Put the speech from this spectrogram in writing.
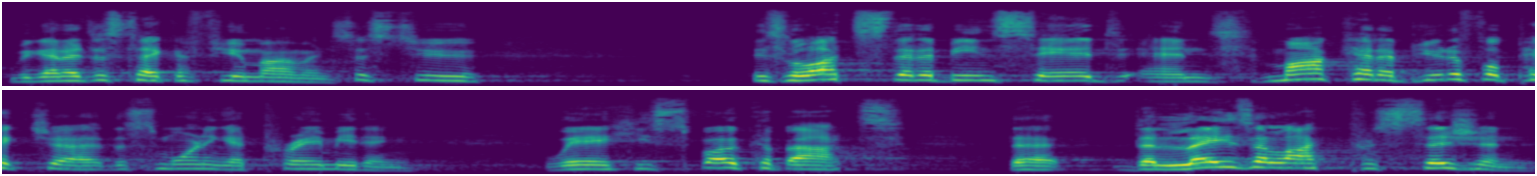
We're going to just take a few moments just to there's lots that have been said, and Mark had a beautiful picture this morning at prayer meeting where he spoke about the, the laser like precision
